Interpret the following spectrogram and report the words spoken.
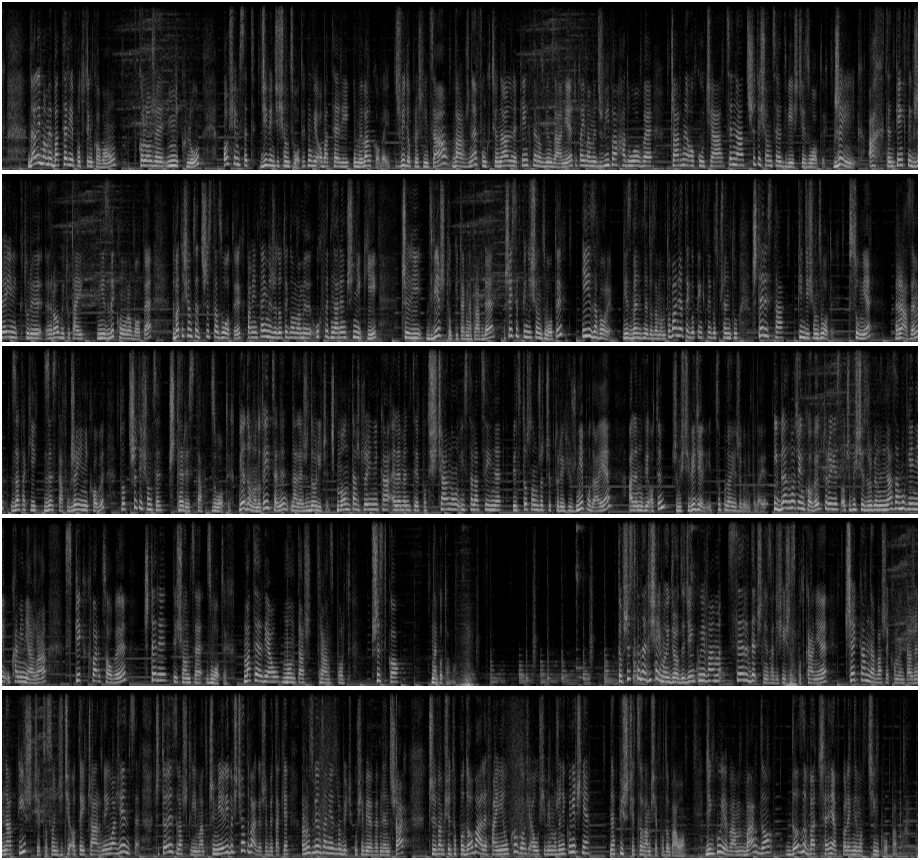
Dalej mamy baterię podtynkową w kolorze niklu 890 zł. Mówię o baterii umywalkowej. Drzwi do prysznica, ważne, funkcjonalne, piękne rozwiązanie. Tutaj mamy drzwi wahadłowe, czarne okucia, cena 3200 zł. Grzejnik. Ach, ten piękny grzejnik, który robi tutaj niezwykłą robotę. 2300 zł. Pamiętajmy, że do tego mamy uchwyt na ręczniki, czyli dwie sztuki tak naprawdę, 650 zł i zawory niezbędne do zamontowania tego pięknego sprzętu 450 zł. W sumie razem za taki zestaw grzejnikowy to 3400 zł. Wiadomo, do tej ceny należy doliczyć montaż grzejnika, elementy pod ścianą instalacyjne, więc to są rzeczy, których już nie podaję, ale mówię o tym, żebyście wiedzieli, co podaję, czego nie podaję. I blat łazienkowy, który jest oczywiście zrobiony na zamówienie u kamieniarza, spiek kwarcowy 4000 zł. Materiał, montaż, transport, wszystko na gotowo. To wszystko na dzisiaj, moi drodzy. Dziękuję Wam serdecznie za dzisiejsze spotkanie. Czekam na Wasze komentarze. Napiszcie, co sądzicie o tej czarnej łazience. Czy to jest Wasz klimat? Czy mielibyście odwagę, żeby takie rozwiązanie zrobić u siebie we wnętrzach? Czy Wam się to podoba, ale fajnie u kogoś, a u siebie może niekoniecznie? Napiszcie, co Wam się podobało. Dziękuję Wam bardzo. Do zobaczenia w kolejnym odcinku. Pa, pa.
